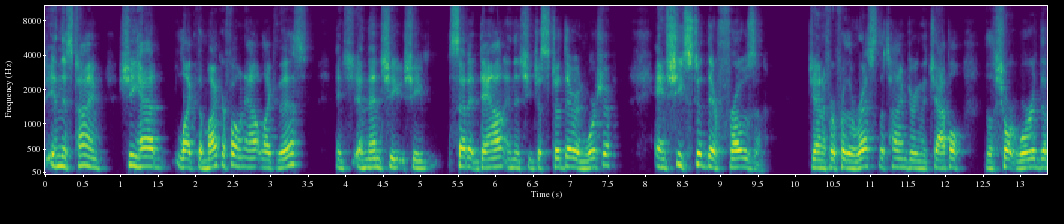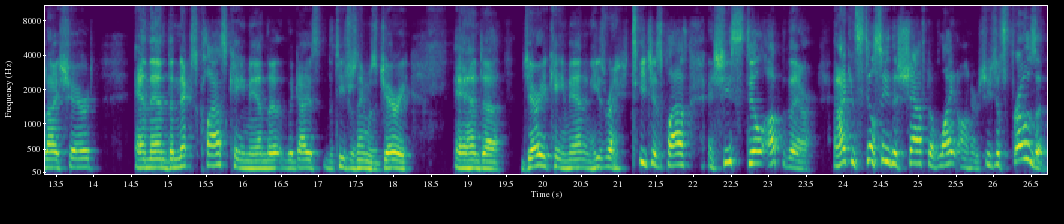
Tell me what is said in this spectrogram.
in this time she had like the microphone out like this, and she, and then she she set it down, and then she just stood there in worship, and she stood there frozen, Jennifer, for the rest of the time during the chapel, the short word that I shared, and then the next class came in. the The guy's the teacher's name was Jerry, and uh, Jerry came in, and he's ready to teach his class, and she's still up there, and I can still see the shaft of light on her. She's just frozen.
